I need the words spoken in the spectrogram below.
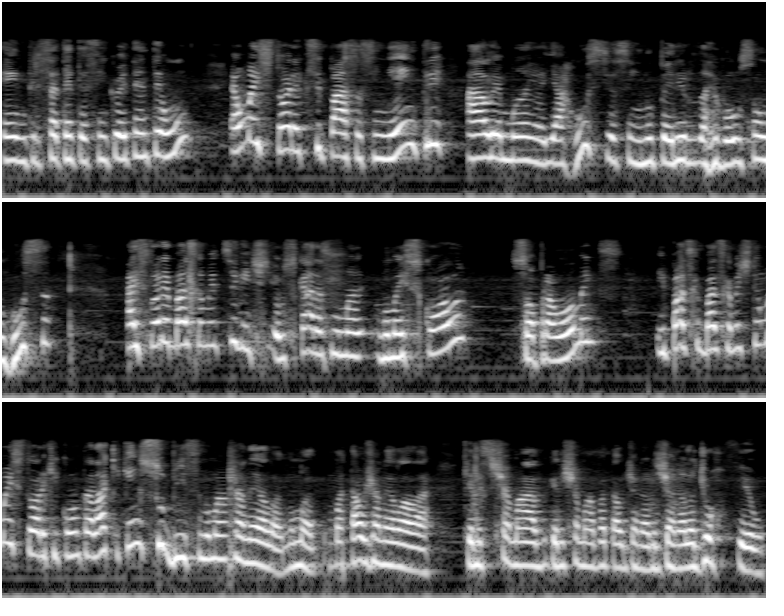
entre 75 e 81. É uma história que se passa assim entre a Alemanha e a Rússia, assim, no período da Revolução Russa. A história é basicamente o seguinte: os caras numa, numa escola só para homens e basicamente tem uma história que conta lá que quem subisse numa janela, numa uma tal janela lá, que eles chamavam, que ele chamava tal de janela de janela de Orfeu.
